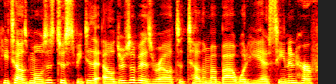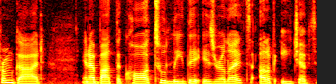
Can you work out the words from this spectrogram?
He tells Moses to speak to the elders of Israel to tell them about what he has seen and heard from God and about the call to lead the Israelites out of Egypt,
